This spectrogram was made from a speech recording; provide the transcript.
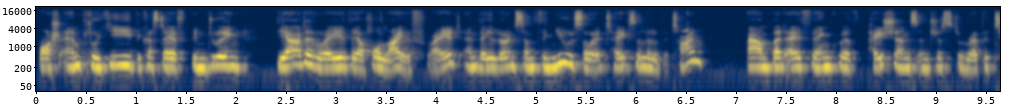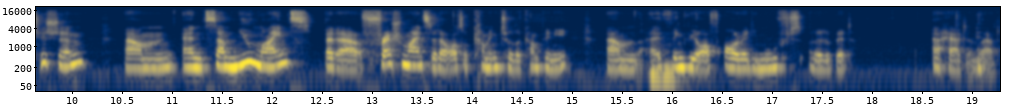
Bosch employee because they have been doing the other way their whole life, right? And they learn something new, so it takes a little bit time. Um, but I think with patience and just a repetition um, and some new minds that are fresh minds that are also coming to the company, um, mm-hmm. I think we have already moved a little bit ahead in that.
